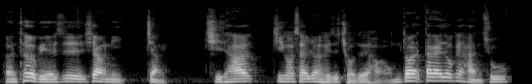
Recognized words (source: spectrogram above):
很特别。是像你讲其他季后赛任何一支球队好了，我们都大概都可以喊出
